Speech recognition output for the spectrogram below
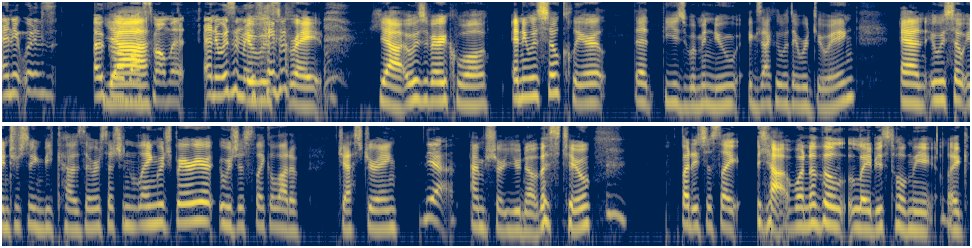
and it was a girl Yeah. boss moment, and it was amazing. it was great yeah it was very cool and it was so clear that these women knew exactly what they were doing. And it was so interesting because there was such a language barrier. It was just like a lot of gesturing. Yeah. I'm sure you know this too. But it's just like, yeah, one of the ladies told me, like,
